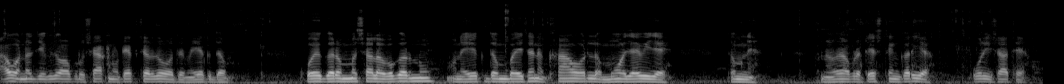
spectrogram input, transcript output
આવો નજીક જો આપણું શાકનું ટેક્સચર જોવો તમે એકદમ. કોઈ ગરમ મસાલા વગરનું અને એકદમ ભાઈ છે ને, ખાઓ એટલે મોજ આવી જાય તમને. અને હવે આપણે ટેસ્ટિંગ કરીએ પૂરી સાથે.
